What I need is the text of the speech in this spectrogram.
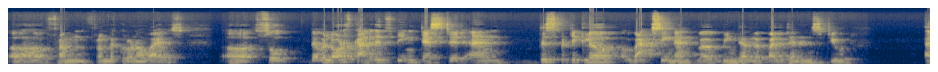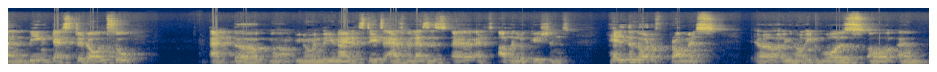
uh, from from the coronavirus. Uh, so there were a lot of candidates being tested, and this particular vaccine had uh, being developed by the Jenner Institute and being tested also at the uh, you know in the United States as well as uh, at other locations held a lot of promise. Uh, you know, it was uh, um,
